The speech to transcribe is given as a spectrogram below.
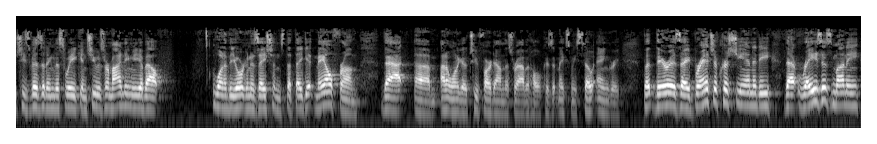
she's visiting this week and she was reminding me about one of the organizations that they get mail from that um, I don't want to go too far down this rabbit hole because it makes me so angry. But there is a branch of Christianity that raises money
